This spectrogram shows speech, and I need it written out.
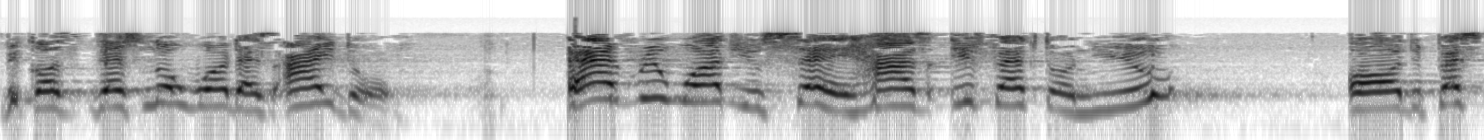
Because there's no word that's idle. Every word you say has effect on you or the pers-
